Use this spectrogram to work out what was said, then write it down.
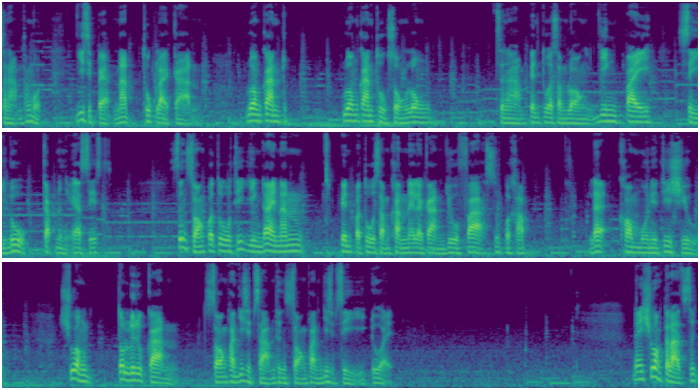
สนามทั้งหมด 28 นัดทุกรายการ รวมการรวมการถูกส่งลงสนามเป็นตัวสำรองยิงไป 4 ลูกกับ 1 แอสซิสต์ซึ่ง 2 ประตูที่ยิงได้นั้นเป็นประตูสำคัญในรายการยูฟาซูเปอร์คัพและคอมมูนิตี้ชิลช่วงต้นฤดูกาล 2023-2024 อีกด้วย ในช่วงตลาดซื้อ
